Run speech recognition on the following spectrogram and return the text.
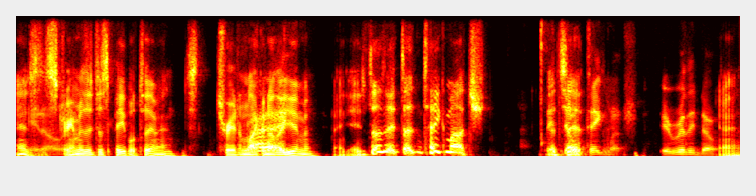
Yeah, it's- You know, streamers are just people too, man. Just treat them like another human. It doesn't. It doesn't take much. It That's don't it. take much. It really don't. Yeah.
